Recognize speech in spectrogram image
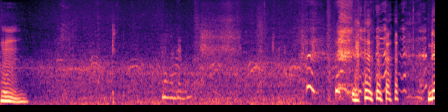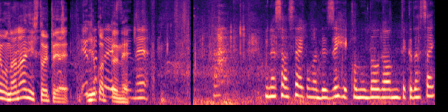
うんまあでも でも7にしといてよかったよね。ですあ皆さん最後までぜひこの動画を見てください。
